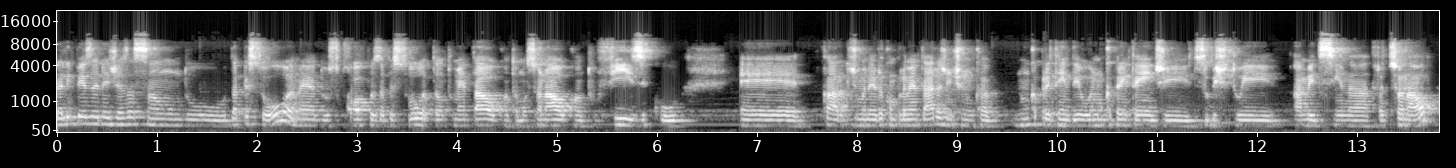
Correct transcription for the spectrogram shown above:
da limpeza e energização do, da pessoa, né? Dos corpos da pessoa, tanto mental, quanto emocional, quanto físico. É, claro que de maneira complementar, a gente nunca, nunca pretendeu e nunca pretende substituir a medicina tradicional.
